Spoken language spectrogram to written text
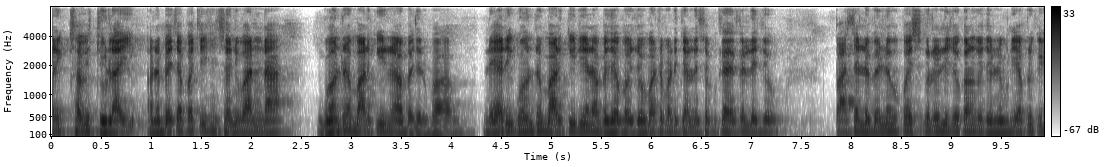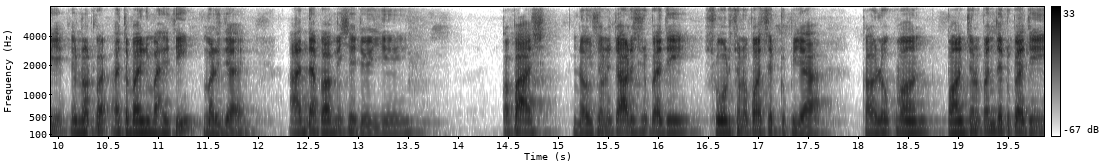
તારીખ છવ્વીસ જુલાઈ અને બે હજાર પચીસ શનિવારના ગોંડલ માર્કેટના બજાર ભાવ ડેરી ગોંડલ માર્કેટના બજાર ભાવ જોવા માટે મારી ચેનલ સબસ્ક્રાઈબ કરી લેજો પાછળ બેલને પર પ્રેસ કરી લેજો કારણ કે જેને વિડીયો આપણે કરીએ તો નોટ પર અથવાની માહિતી મળી જાય આજના ભાવ વિશે જોઈએ કપાસ નવસો ને ચાળીસ રૂપિયાથી સોળસો ને પાસઠ રૂપિયા કાવલોકવન પાંચસો ને પંદર રૂપિયાથી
